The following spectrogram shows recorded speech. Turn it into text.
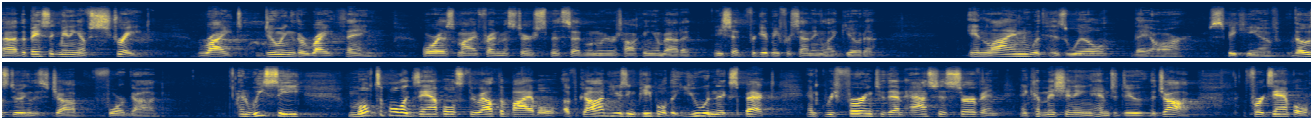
uh, the basic meaning of straight, right, doing the right thing. Or as my friend Mr. Smith said when we were talking about it, and he said, Forgive me for sounding like Yoda. In line with his will, they are. Speaking of those doing this job for God. And we see multiple examples throughout the Bible of God using people that you wouldn't expect and referring to them as his servant and commissioning him to do the job. For example,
